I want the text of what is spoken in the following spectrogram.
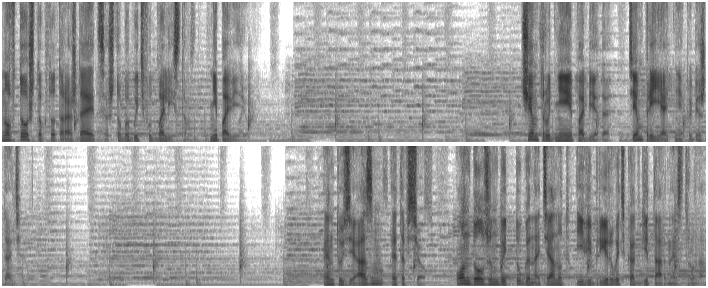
но в то, что кто-то рождается, чтобы быть футболистом, не поверю. Чем труднее победа, тем приятнее побеждать. Энтузиазм – это все. Он должен быть туго натянут и вибрировать, как гитарная струна.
